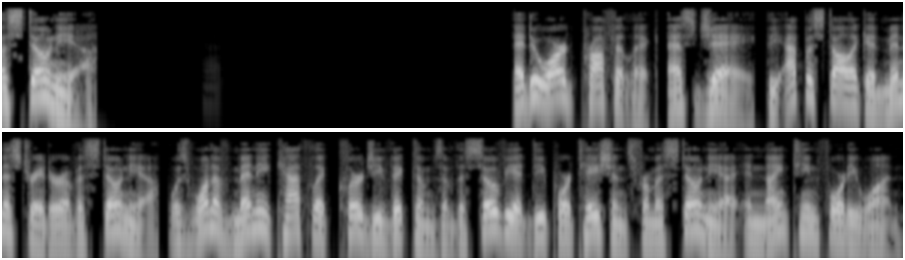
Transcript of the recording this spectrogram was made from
Estonia Eduard Profitlich, S.J., the apostolic administrator of Estonia, was one of many Catholic clergy victims of the Soviet deportations from Estonia in 1941.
